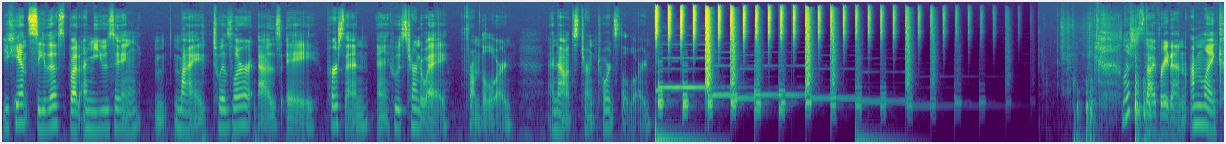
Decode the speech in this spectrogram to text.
you can't see this, but I'm using my Twizzler as a person and who's turned away from the Lord, and now it's turned towards the Lord. Let's just dive right in. I'm like,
